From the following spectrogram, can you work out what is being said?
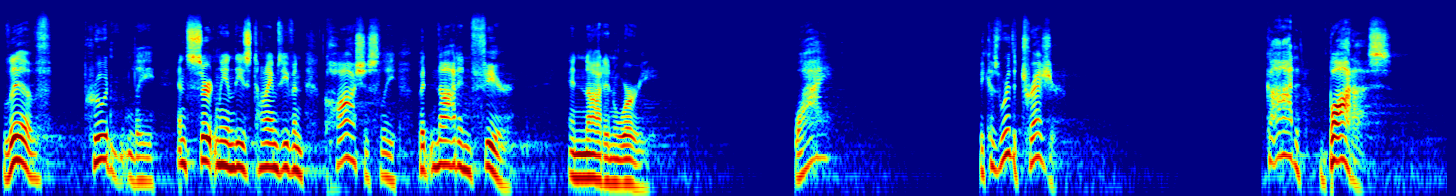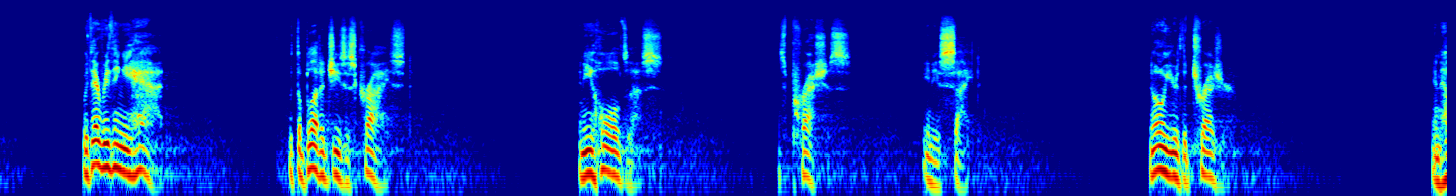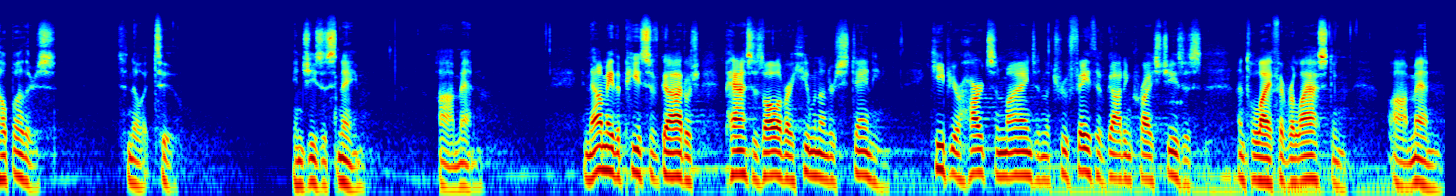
Live prudently and certainly in these times, even cautiously, but not in fear and not in worry. Why? Because we're the treasure. God bought us with everything He had, with the blood of Jesus Christ. And He holds us as precious in His sight. Know you're the treasure and help others to know it too. In Jesus' name, amen. And now may the peace of God, which passes all of our human understanding, keep your hearts and minds in the true faith of God in Christ Jesus unto life everlasting. Amen.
